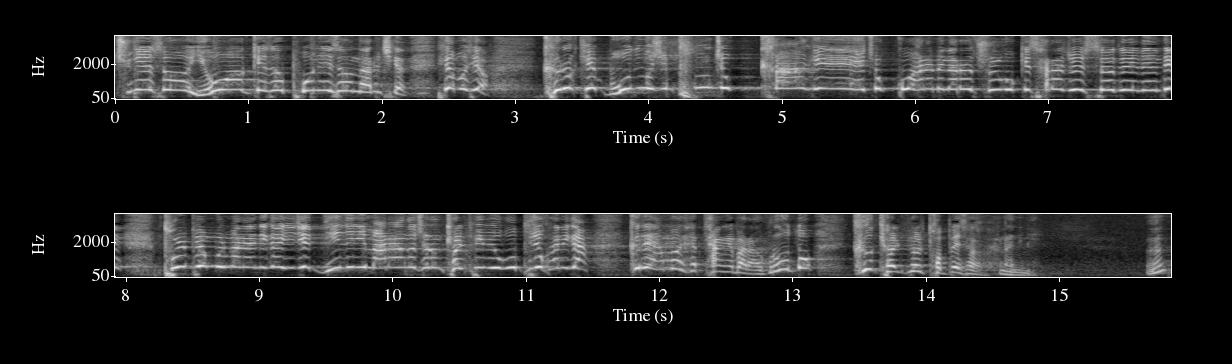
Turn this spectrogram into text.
중에서 여호와께서 보내서 나를 치게. 그러니까 보세요. 그렇게 모든 것이 풍족하게 해 줬고 하나님의 나라로 즐겁게 살아줬어야 되는데 불평불만하니까 이제 니들이 말하는 것처럼 결핍이 오고 부족하니까 그래 한번 당해 봐라. 그리고 또그 결핍을 더 뺏어 하나님이. 응?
